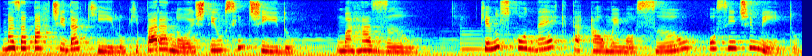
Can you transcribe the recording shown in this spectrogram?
mas a partir daquilo que para nós tem um sentido, uma razão, que nos conecta a uma emoção ou sentimento.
